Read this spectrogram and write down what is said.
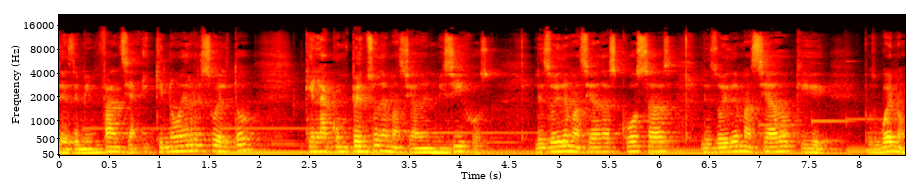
desde mi infancia y que no he resuelto que la compenso demasiado en mis hijos. Les doy demasiadas cosas, les doy demasiado que, pues bueno,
